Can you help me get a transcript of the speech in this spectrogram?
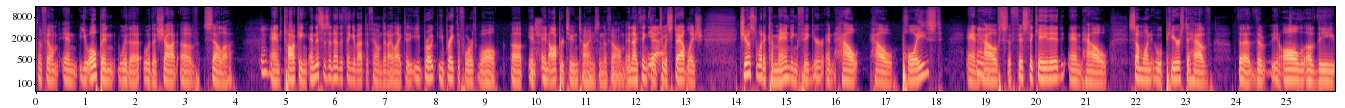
the film and you open with a with a shot of Selah mm-hmm. and talking and this is another thing about the film that I liked you broke you break the fourth wall uh, in in opportune times in the film and I think yeah. that to establish just what a commanding figure and how how poised and mm. how sophisticated and how someone who appears to have the the you know all of the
